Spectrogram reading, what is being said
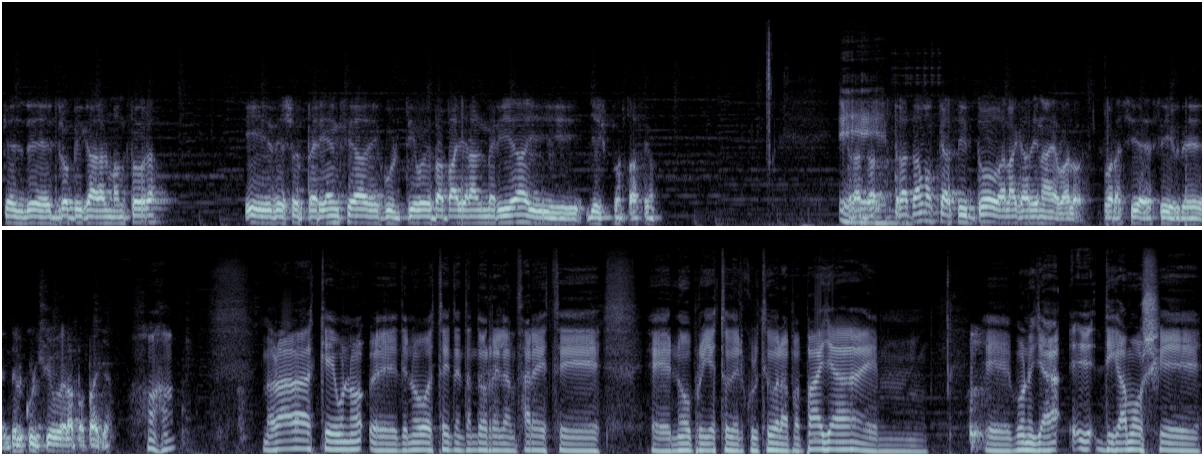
que es de Tropical Almanzora, y de su experiencia de cultivo de papaya en Almería y, exportación. Eh, tratamos casi toda la cadena de valor, por así decir, del cultivo de la papaya. Me hablabas que uno eh, de nuevo está intentando relanzar este nuevo proyecto del cultivo de la papaya. Eh, bueno, ya eh, digamos que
